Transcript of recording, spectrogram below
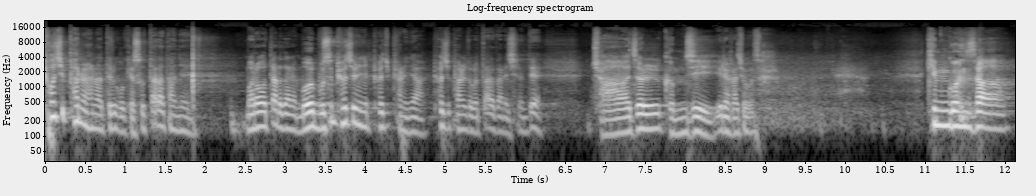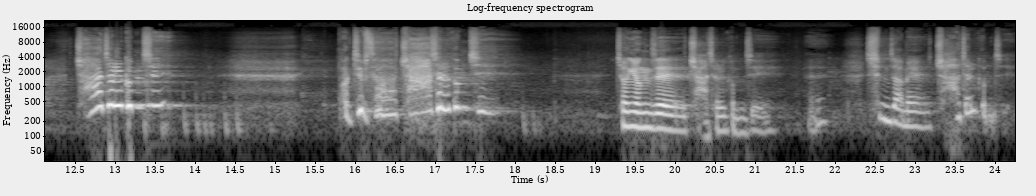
표지판을 하나 들고 계속 따라다녀요. 뭐라고 따라다녀? 뭐, 무슨 표지판이냐, 표지판이냐, 표지판을 들고 따라다니시는데, 좌절 금지, 이래 가지고, 김권사, 좌절 금지, 박집사, 좌절 금지, 정영재, 좌절 금지, 예? 심자매, 좌절 금지.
